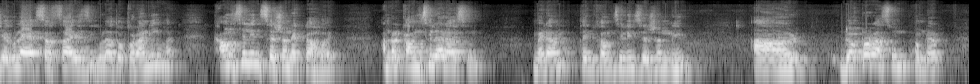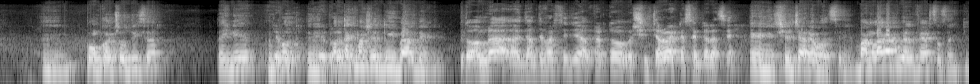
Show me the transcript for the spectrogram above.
যেগুলো এক্সারসাইজ এগুলো তো করানি হয়। কাউন্সিলিং সেশন একটা হয়। আমরা কাউন্সিলার আসুন ম্যাডাম তাই কাউন্সিলিং সেশন নেই। আর ডক্টর আসুন আমরা পঙ্কজ চৌধুরী স্যার তাই নিয়ে প্রত্যেক মাসে দুইবার দেখি। তো আমরা জানতে পারছি যে আপনার তো শিলচারও একটা সেন্টার আছে। এ, শিলচারেও আছে বাংলাঘাট ওয়েলফেয়ার সোসাইটি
